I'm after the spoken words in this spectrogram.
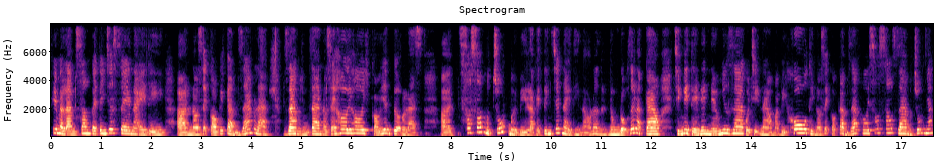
Khi mà làm xong cái tinh chất C này thì à, nó sẽ có cái cảm giác là da của chúng ta nó sẽ hơi hơi có hiện tượng là à, sót sót một chút. Bởi vì là cái tinh chất này thì nó là nồng độ rất là cao. Chính vì thế nên nếu như da của chị nào mà bị khô thì nó sẽ có cảm giác hơi sót sót da một chút nhé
